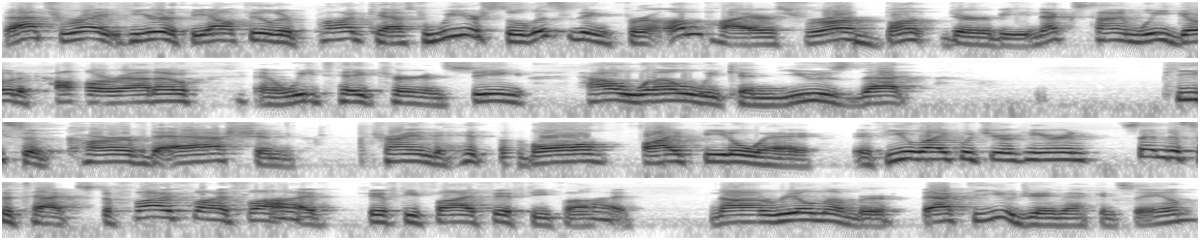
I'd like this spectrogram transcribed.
That's right. Here at the Outfielder Podcast, we are soliciting for umpires for our bunt derby. Next time we go to Colorado and we take turns seeing how well we can use that piece of carved ash and trying to hit the ball five feet away. If you like what you're hearing, send us a text to 555 5555. Not a real number. Back to you, J Mac and Sam.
